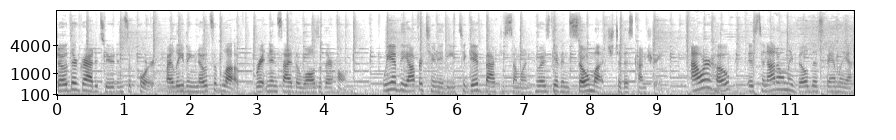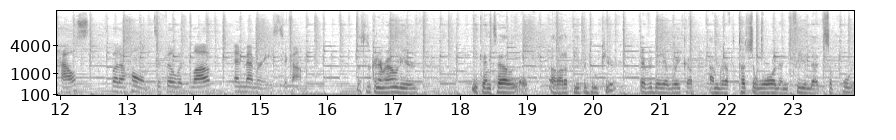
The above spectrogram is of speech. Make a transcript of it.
showed their gratitude and support by leaving notes of love written inside the walls of their home. We have the opportunity to give back to someone who has given so much to this country. Our hope is to not only build this family a house, but a home to fill with love and memories to come. Just looking around here, you can tell that a lot of people do care. Every day I wake up, I'm gonna to touch the wall and feel that support.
